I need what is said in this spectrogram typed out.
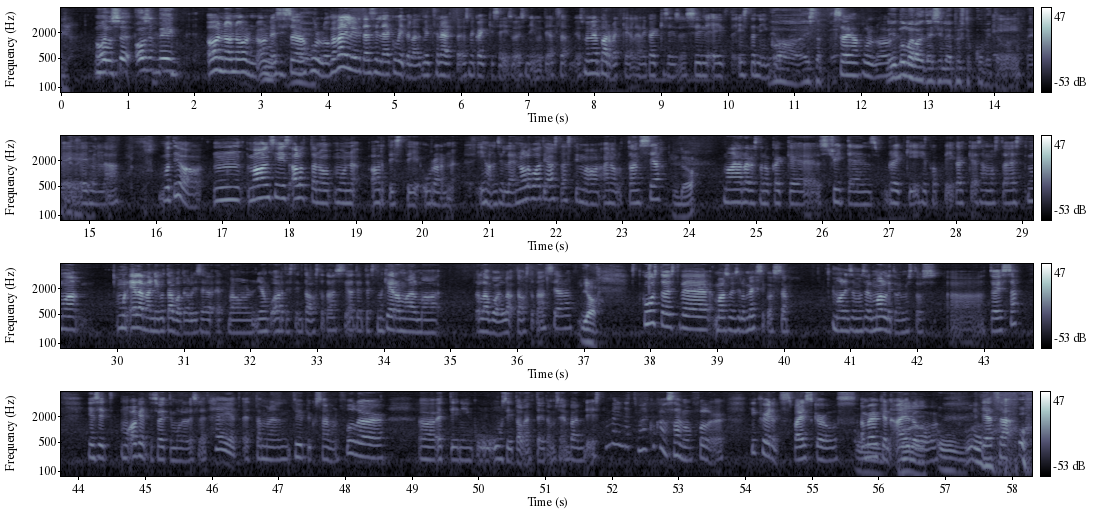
On se, on se big. On, on, on, on, ja siis se on ihan Niin. hullua. Mä välillä yritän silleen kuvitella, että miltä se näyttää, jos ne kaikki seisois, niin kuin, tiedätkö, jos mä menen parvekkeelle ja ne kaikki seisois siinä, niin ei, ei sitä niin kuin, Joo, ei sitä... se on ihan hullua. Niitä numeroita ei silleen pysty kuvitella. Ei, ei, ei, mitenkään. millään. Mut joo, mm, mä oon siis aloittanut mun artistiuran ihan silleen nollavuotiaasta asti. Mä oon aina ollut tanssia. Joo. Mä oon aina rakastanut kaikkea street dance, breakia, hip-hopia, kaikkea semmoista. Ja sit mua, mun elämän niinku tavoite oli se, että mä oon jonkun artistin taustatanssija. Että mä kerron maailmaa lavoilla taustatanssijana. Joo. Sitten 16V, mä asuin silloin Meksikossa. Mä olin semmoisella mallitoimistossa ää, töissä. Ja sit mun agentti soitti mulle oli silleen, että hei, että et tämmönen tyyppi kuin Simon Fuller ää, etsii niinku uusia talentteja tämmöiseen bändiin. Sitten mä menin että kuka on Simon Fuller? He created Spice Girls, American Idol. Uh. Tiedätkö,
